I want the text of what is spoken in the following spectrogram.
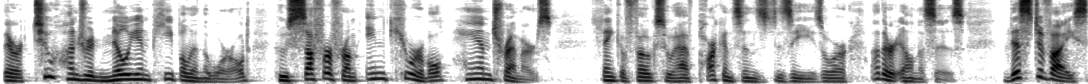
There are 200 million people in the world who suffer from incurable hand tremors. Think of folks who have Parkinson's disease or other illnesses. This device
